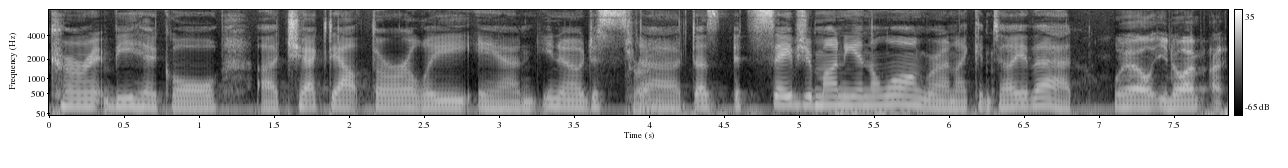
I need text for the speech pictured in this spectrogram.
current vehicle uh, checked out thoroughly, and you know, just right. uh, does it saves you money in the long run. I can tell you that. Well, you know, I,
